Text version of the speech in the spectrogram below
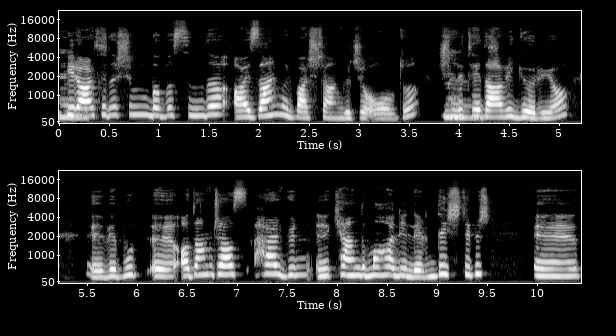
evet. Bir arkadaşımın babasında Alzheimer başlangıcı oldu. Şimdi evet. tedavi görüyor. E, ve bu e, adamcağız her gün e, kendi mahallelerinde işte bir e,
